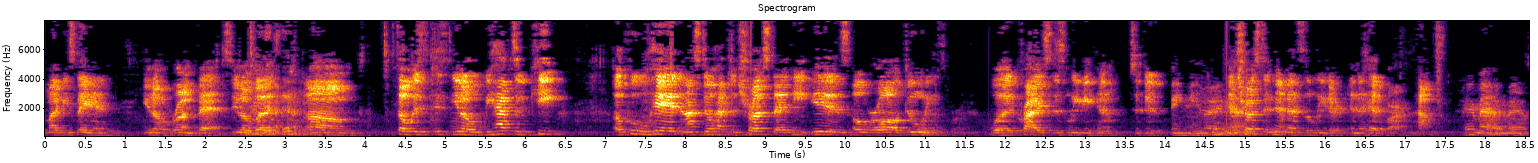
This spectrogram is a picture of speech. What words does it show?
might be saying, you know, run fast, you know. But um, so it's, it's you know we have to keep a cool head, and I still have to trust that He is overall doing what Christ is leading him to do, Amen. and trust in Him as the leader and the head of our house. Amen.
